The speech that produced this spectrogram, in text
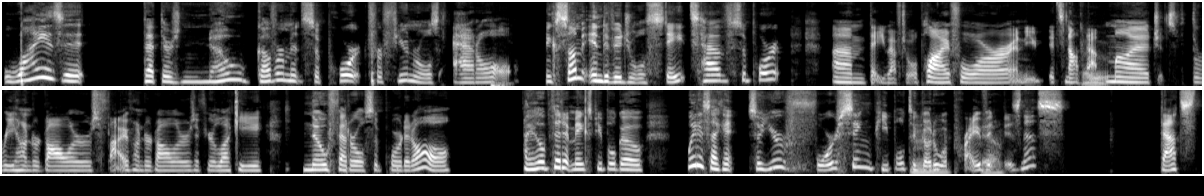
why is it that there's no government support for funerals at all? Like some individual states have support um, that you have to apply for and you, it's not that Ooh. much it's $300 $500 if you're lucky no federal support at all i hope that it makes people go wait a second, so you're forcing people to mm, go to a mm, private yeah. business? That's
